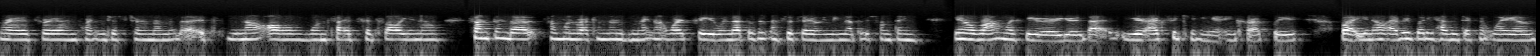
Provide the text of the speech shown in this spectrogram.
Right, it's very important just to remember that it's not all one size fits all, you know. Something that someone recommends might not work for you and that doesn't necessarily mean that there's something you know wrong with you or you're that you're executing it incorrectly. But you know everybody has a different way of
